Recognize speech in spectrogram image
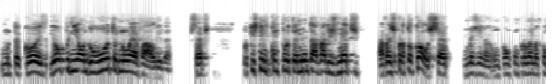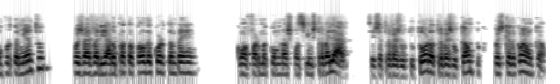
muita coisa e a opinião do outro não é válida, percebes? Porque isto tem comportamento, há vários métodos, há vários protocolos, certo? Imagina, um com um problema de comportamento depois vai variar o protocolo de acordo também com a forma como nós conseguimos trabalhar, seja através do tutor ou através do cão, porque depois cada cão é um cão.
